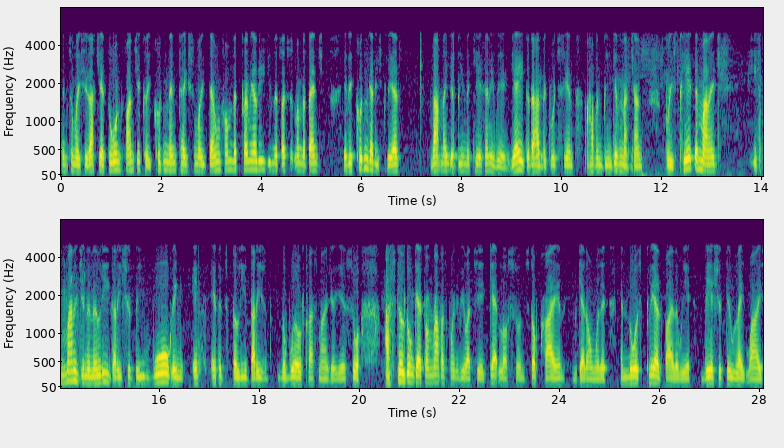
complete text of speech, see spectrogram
and somebody says, actually, I don't fancy it because he couldn't then take somebody down from the Premier League, even if they're sitting on the bench. If he couldn't get his players, that might have been the case anyway. Yeah, he could have had mm. the grudge saying, I haven't been given that chance. But he's paid to manage. He's managing in a league that he should be walking if if it's believed that he's the world class manager he is. So I still don't get from Rafa's point of view. I'd say get lost, son. Stop crying and get on with it. And those players, by the way, they should do likewise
